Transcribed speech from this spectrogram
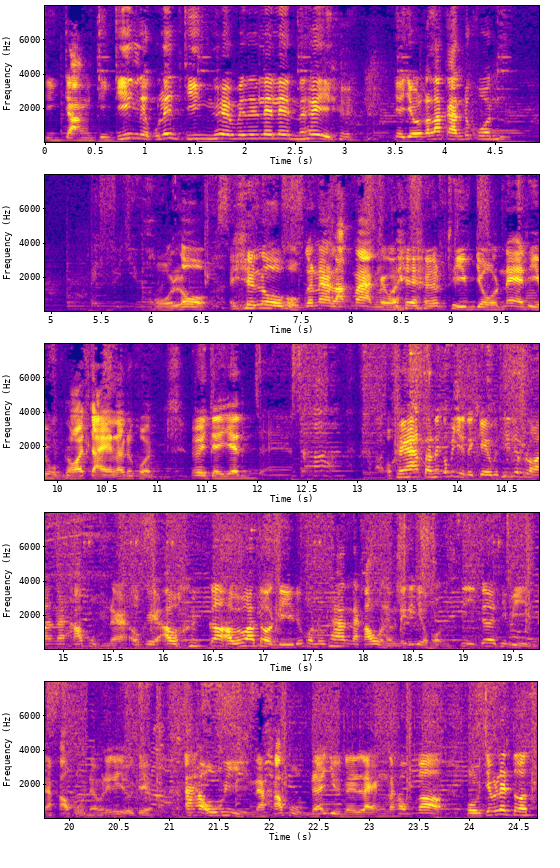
จริงจังจริงจริงเลยกูเล่นจริงเฮ้ยไม่ได้เล่นๆนะเฮ้ยอย่าโยนกันละกันทุกคนโหโลไอ้โลผมก็น่ารักมากเลยวะทีมโยนแน่ทีมผมท้อใจแล้วทุกคนเฮ้ยใจเย็น โอเคฮะตอนนี้ก็ไปอยู่ในเกมไปที่เรียบร้อยนะครับผมนะโอเคเอาก็เอาไว้ว่าสวัสดีทุกคนทุกท่านนะครับผมในวันนี้ก็อยู่ผมซีเกอร์ทีวีนะครับผมในวันนี้ก็อยู่เกม ROV นะครับผมนะอยู่ในแรงนะครับก็ผมจะไม่เล่นตัวเซ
